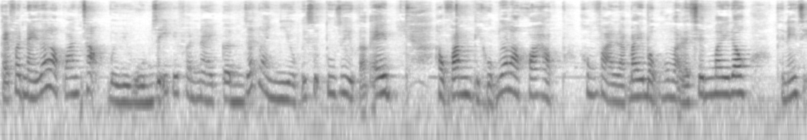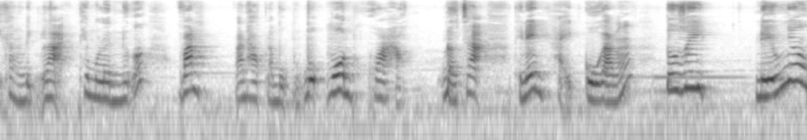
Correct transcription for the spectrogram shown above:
Cái phần này rất là quan trọng bởi vì vốn dĩ cái phần này cần rất là nhiều cái sự tư duy của các em. Học văn thì cũng rất là khoa học, không phải là bay bổng, không phải là trên mây đâu. Thế nên chị khẳng định lại thêm một lần nữa, văn văn học là một bộ môn khoa học được chưa thế nên hãy cố gắng tư duy. Nếu như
